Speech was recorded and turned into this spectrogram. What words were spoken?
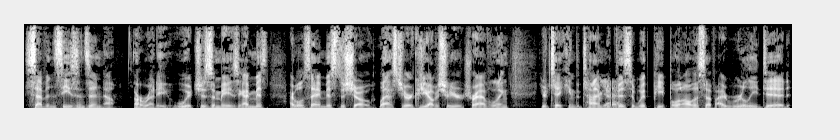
seven seasons in now already, which is amazing. I missed, I will say I missed the show last year because you obviously you're traveling, you're taking the time to visit with people and all this stuff. I really did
